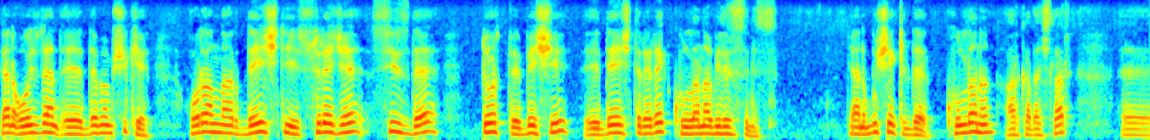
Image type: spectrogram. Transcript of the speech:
Yani o yüzden e, demem şu ki oranlar değiştiği sürece siz de 4 ve 5'i e, değiştirerek kullanabilirsiniz. Yani bu şekilde kullanın arkadaşlar. E,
